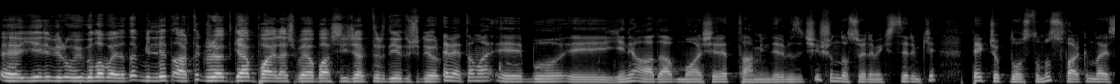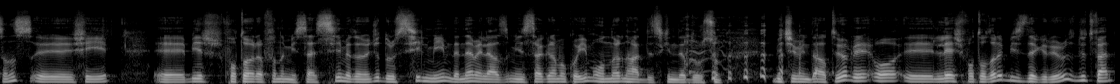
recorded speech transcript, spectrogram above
e, yeni bir uygulamayla da millet artık röntgen paylaşmaya başlayacaktır diye düşünüyorum. Evet ama e, bu e, yeni adab muaşeret tahminlerimiz için şunu da söylemek isterim ki pek çok dostumuz farkındaysanız e, şeyi e, bir fotoğrafını misal silmeden önce dur silmeyeyim de neme lazım Instagram'a koyayım onların hard diskinde dursun biçiminde atıyor ve o e, leş fotoları biz de görüyoruz. Lütfen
